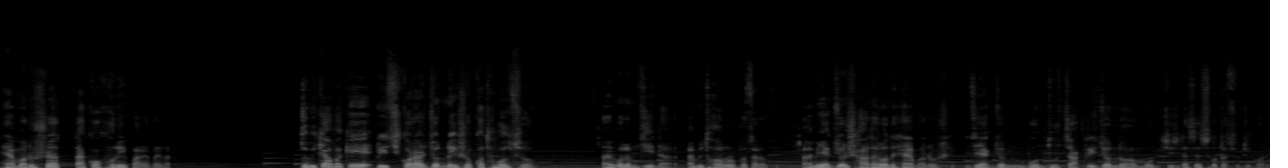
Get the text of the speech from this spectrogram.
হ্যাঁ মানুষরা তা কখনোই পারবে না। তুমি কি আমাকে প্রিচ করার জন্য এসব কথা বলছো? আমি বললাম, জি না, আমি ধর্ম প্রচারক আমি একজন সাধারণ হ্যাঁ মানুষ, যে একজন বন্ধুর চাকরির জন্য মন্ত্রীর কাছে ছোটাছুটি করে।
